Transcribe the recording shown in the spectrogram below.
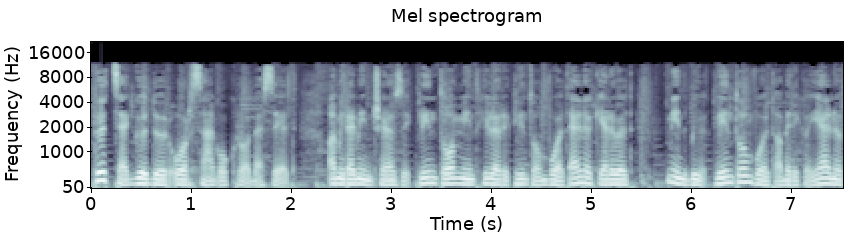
pöcceg gödör országokról beszélt, amire mind Chelsea Clinton, mind Hillary Clinton volt elnökjelölt, mind Bill Clinton volt amerikai elnök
